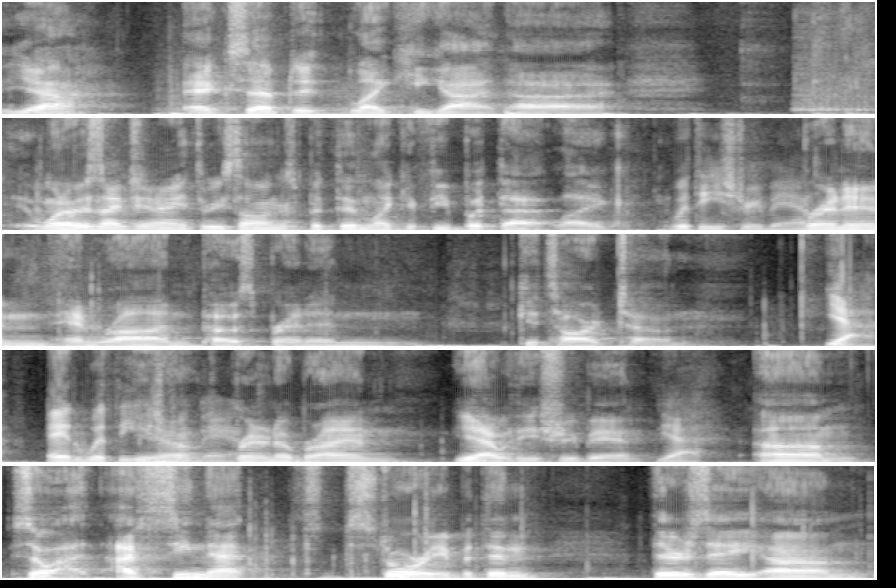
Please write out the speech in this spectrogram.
Yeah, except it like he got uh, one of his 1993 songs, but then like if you put that like With the E Street Band. Brendan and Ron post Brendan guitar tone, yeah, and with the E Street know, Band. Brendan O'Brien, yeah, with the E Street Band. Yeah. Um, so I, I've seen that story, but then there's a um,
